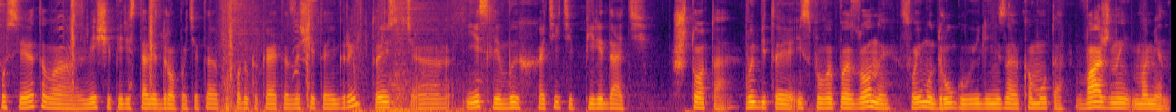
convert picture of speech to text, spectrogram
после этого вещи перестали дропать. Это, походу, какая-то защита игры. То есть, э, если вы хотите передать что-то, выбитое из PvP-зоны своему другу или, не знаю, кому-то, важный момент.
